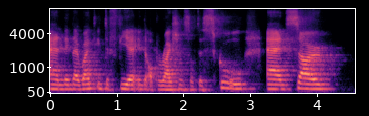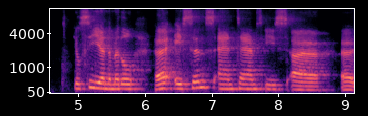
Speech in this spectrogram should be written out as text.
And then they won't interfere in the operations of the school. And so You'll see in the middle, her essence and Tam's is uh, uh,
